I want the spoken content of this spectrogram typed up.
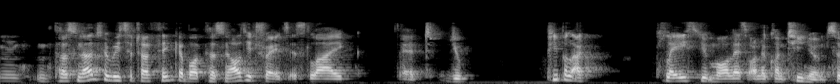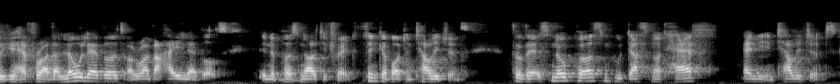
mm, personality researchers think about personality traits is like that you people are placed you more or less on a continuum. So you have rather low levels or rather high levels in a personality trait. Think about intelligence. So there is no person who does not have any intelligence.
